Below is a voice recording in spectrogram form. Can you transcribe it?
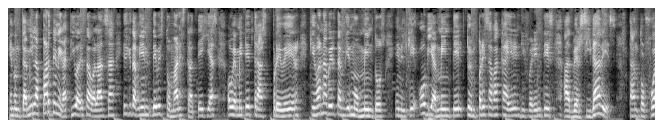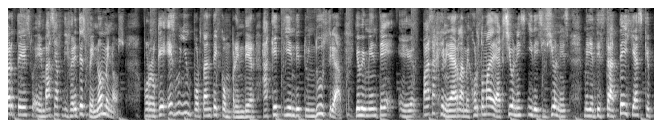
En donde también la parte negativa de esta balanza es que también debes tomar estrategias, obviamente tras prever que van a haber también momentos en el que obviamente tu empresa va a caer en diferentes adversidades, tanto fuertes en base a diferentes fenómenos por lo que es muy importante comprender a qué tiende tu industria. Y obviamente eh, vas a generar la mejor toma de acciones y decisiones mediante estrategias que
